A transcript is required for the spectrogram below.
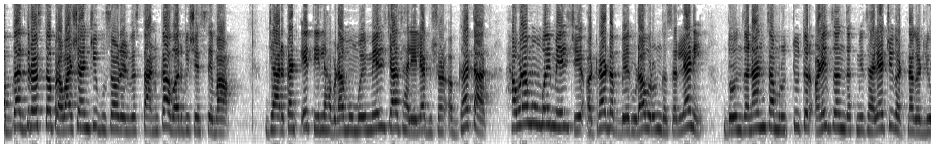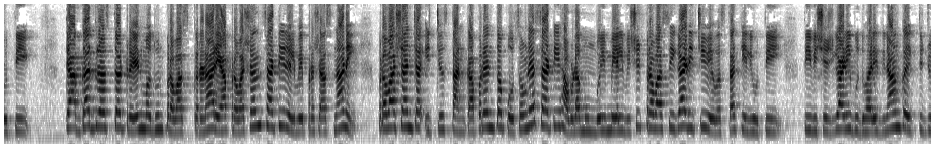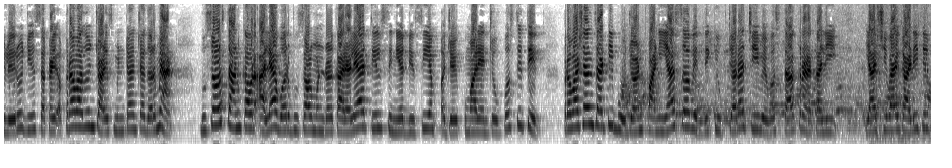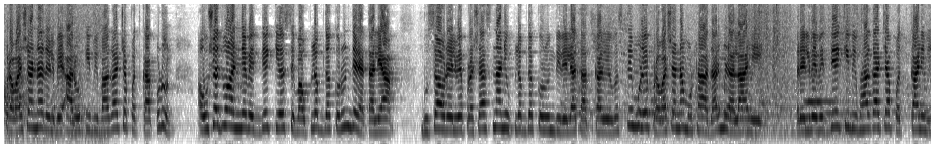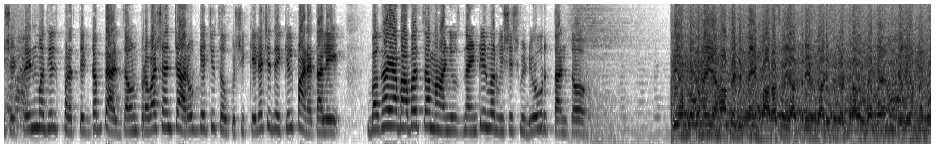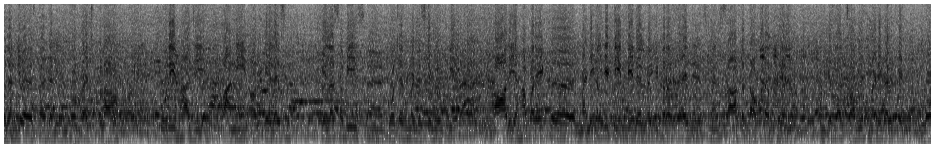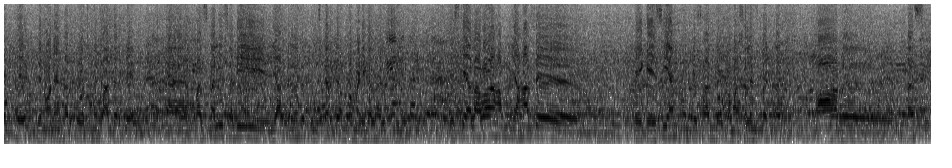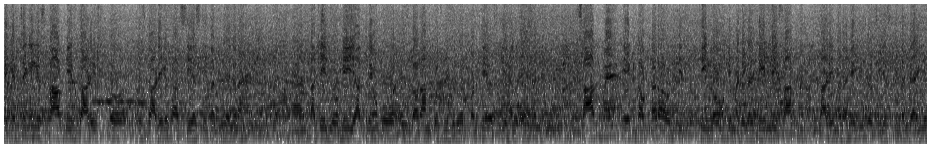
अपघातग्रस्त प्रवाशांची भुसावळ रेल्वे स्थानकावर विशेष सेवा. झारखंड येथील हावडा मुंबई मेलच्या झालेल्या भीषण अपघातात हावडा मुंबई मेलचे अठरा डब्बे रुळावरून घसरल्याने दोन जणांचा मृत्यू तर अनेक जण जखमी झाल्याची घटना घडली होती. त्या अपघातग्रस्त ट्रेनमधून प्रवास करणाऱ्या प्रवाशांसाठी रेल्वे प्रशासनाने प्रवाशांच्या इच्छित स्थानकापर्यंत पोहोचवण्यासाठी हावडा मुंबई मेल विशेष प्रवासी गाडीची व्यवस्था केली होती. ती विशेष गाडी बुधवारी दिनांक एकतीस जुलै रोजी सकाळी अकरा वाजून चाळीस मिनिटांच्या दरम्यान भुसाळ स्थानकावर आल्यावर भुसाळ मंडळ कार्यालयातील सिनियर डीसीएम अजय कुमार यांच्या उपस्थितीत प्रवाशांसाठी भोजन पाणी यासह वैद्यकीय उपचाराची व्यवस्था करण्यात आली. याशिवाय गाडीतील प्रवाशांना रेल्वे आरोग्य विभागाच्या पथकाकडून औषध व अन्य वैद्यकीय सेवा उपलब्ध करून देण्यात आल्या. भुसाव रेल्वे प्रशासनाने उपलब्ध करून दिलेल्या तात्काळ व्यवस्थेमुळे प्रवाशांना मोठा आधार मिळाला आहे. रेल्वे वैद्यकीय विभागाच्या पथकाने विशेष ट्रेनमधील प्रत्येक डब्यात जाऊन प्रवाशांच्या आरोग्याची चौकशी केल्याचे देखील पाहण्यात आले. बघा याबाबतचा महान्यूज नाईन्टीन वर विशेष व्हिडिओ वृत्तांत. अभी हम लोगों ने यहाँ पे जितने भी 1200 यात्री इस गाड़ी से जो ट्रैवल कर रहे हैं उनके लिए हमने भोजन की व्यवस्था करी उनको वेज पुलाव पूरी भाजी पानी और केले केला सभी इस कोचेज में डिस्ट्रीब्यूट किए। और यहाँ पर एक मेडिकल की टीम भी रेलवे की तरफ से आई थी जिसमें सात डॉक्टर थे। उनके साथ 24 मेडिकल पर्सनली सभी यात्रियों से पूछ करके उनको मेडिकल हेल्प दी इसके अलावा हम यहाँ से एक एसीएम उनके साथ दो कमर्शियल इंस्पेक्टर और दस टिकट चेकिंग स्टाफ भी इस गाड़ी को, इस गाड़ी के साथ सीएसटी तक भेज रहे हैं ताकि जो भी यात्रियों को इस दौरान कुछ भी ज़रूरत पड़ती है उसकी हेल्प कर सकें। साथ में एक डॉक्टर और उनकी तीन लोगों की मेडिकल टीम भी साथ में गाड़ी में रहेगी, जो सीएसटी तक जाएगी।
